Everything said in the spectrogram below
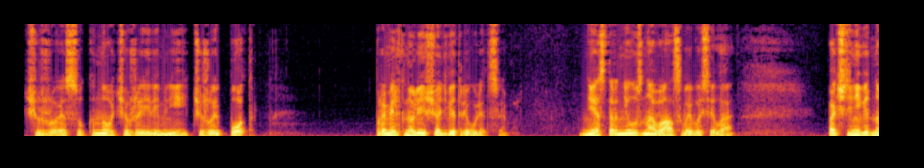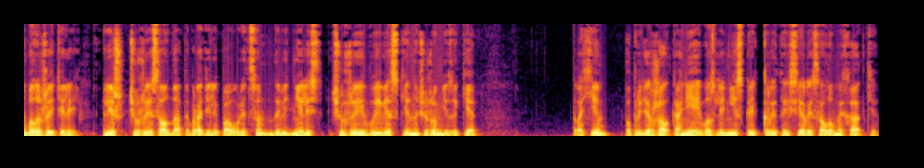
чужое сукно, чужие ремни, чужой пот. Промелькнули еще две-три улицы. Нестор не узнавал своего села. Почти не видно было жителей, лишь чужие солдаты бродили по улицам, довиднелись чужие вывески на чужом языке. Трохим попридержал коней возле низкой, крытой серой соломой хатки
